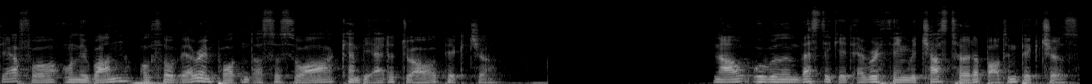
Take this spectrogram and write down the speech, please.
Therefore, only one, although very important accessoire, can be added to our picture. Now we will investigate everything we just heard about in pictures.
